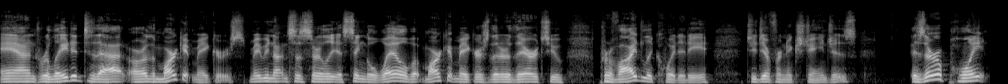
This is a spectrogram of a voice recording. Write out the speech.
And related to that are the market makers, maybe not necessarily a single whale, but market makers that are there to provide liquidity to different exchanges. Is there a point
